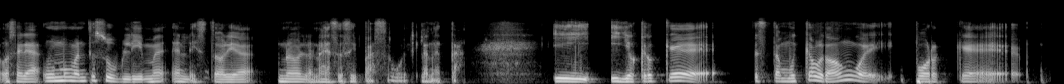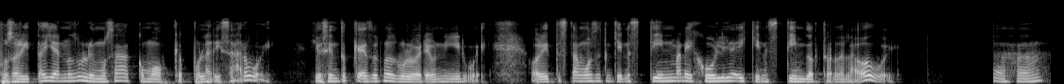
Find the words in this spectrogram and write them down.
o sería un momento sublime en la historia no lo si pasa, güey, la neta. Y, yo creo que está muy cabrón, güey, porque pues ahorita ya nos volvimos a como que polarizar, güey. Yo siento que eso nos volvería a unir, güey. Ahorita estamos en quién es Team María Julia y quién es Team Doctor de la O, güey. Ajá.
